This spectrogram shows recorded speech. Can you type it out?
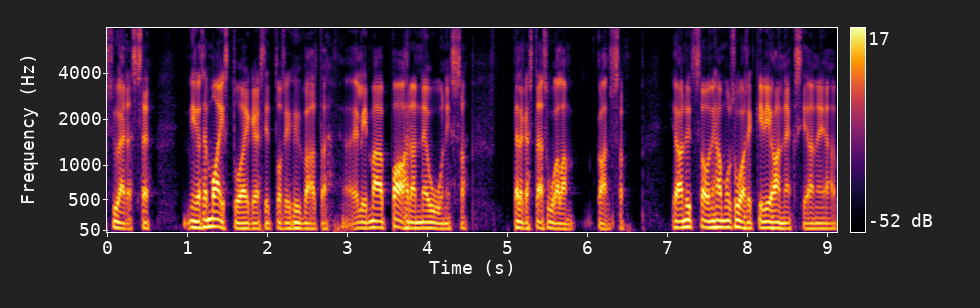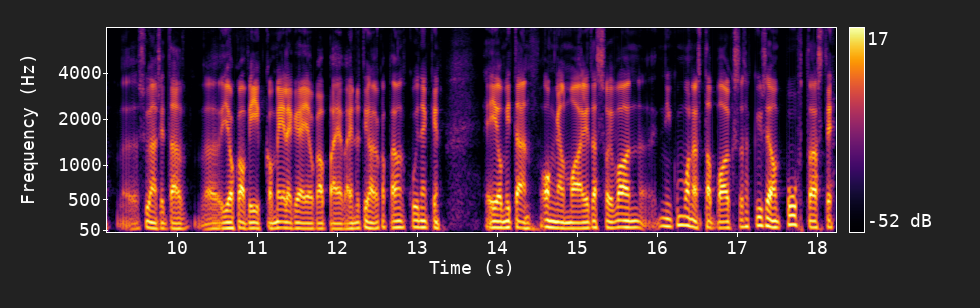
syödä se, millä se maistuu oikeasti tosi hyvältä. Eli mä paahdan ne uunissa pelkästään suolan kanssa – ja nyt se on ihan mun suosikki vihanneksia ja syön sitä joka viikko, melkein joka päivä, ei nyt ihan joka päivä, mutta kuitenkin ei ole mitään ongelmaa. Eli tässä oli vaan niin kuin monessa tapauksessa kyse on puhtaasti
